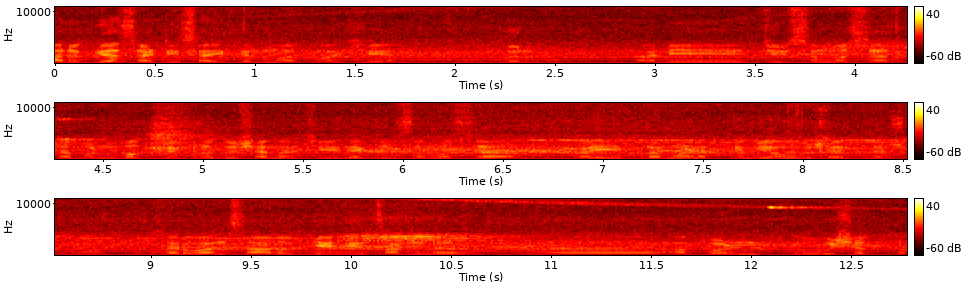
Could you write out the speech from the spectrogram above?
आरोग्यासाठी सायकल महत्त्वाची आहे. बरोबर. आणि जी समस्या आता आपण बघतोय प्रदूषणाची ही देखील समस्या काही प्रमाणात कमी होऊ शकते. सर्वांचं आरोग्य हे चांगलं अं, आपण ठेवू शकतो.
